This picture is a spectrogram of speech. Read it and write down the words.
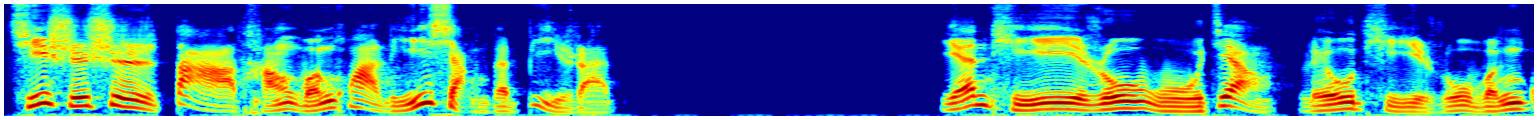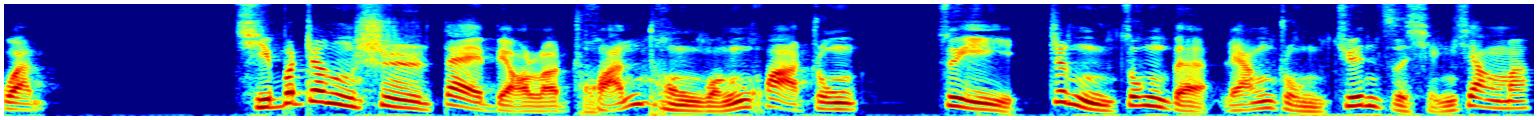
其实是大唐文化理想的必然。颜体如武将，流体如文官，岂不正是代表了传统文化中最正宗的两种君子形象吗？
